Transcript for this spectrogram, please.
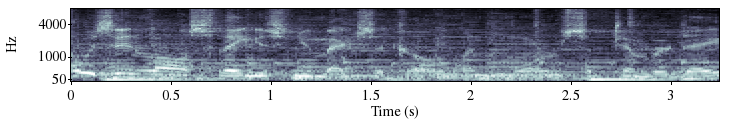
was in Las Vegas, New Mexico one warm September day.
